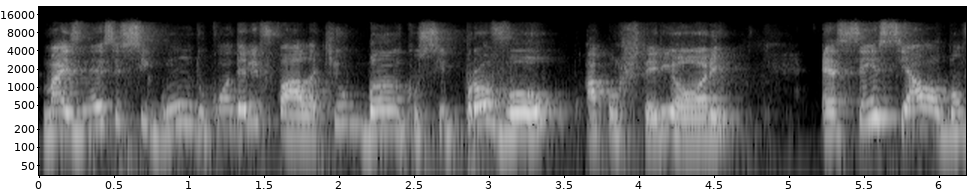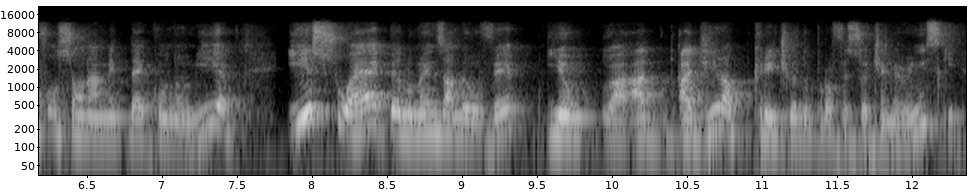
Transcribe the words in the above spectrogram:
Mas nesse segundo, quando ele fala que o banco se provou a posteriori essencial ao bom funcionamento da economia, isso é, pelo menos a meu ver, e eu adiro a crítica do professor Chemerinsky,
